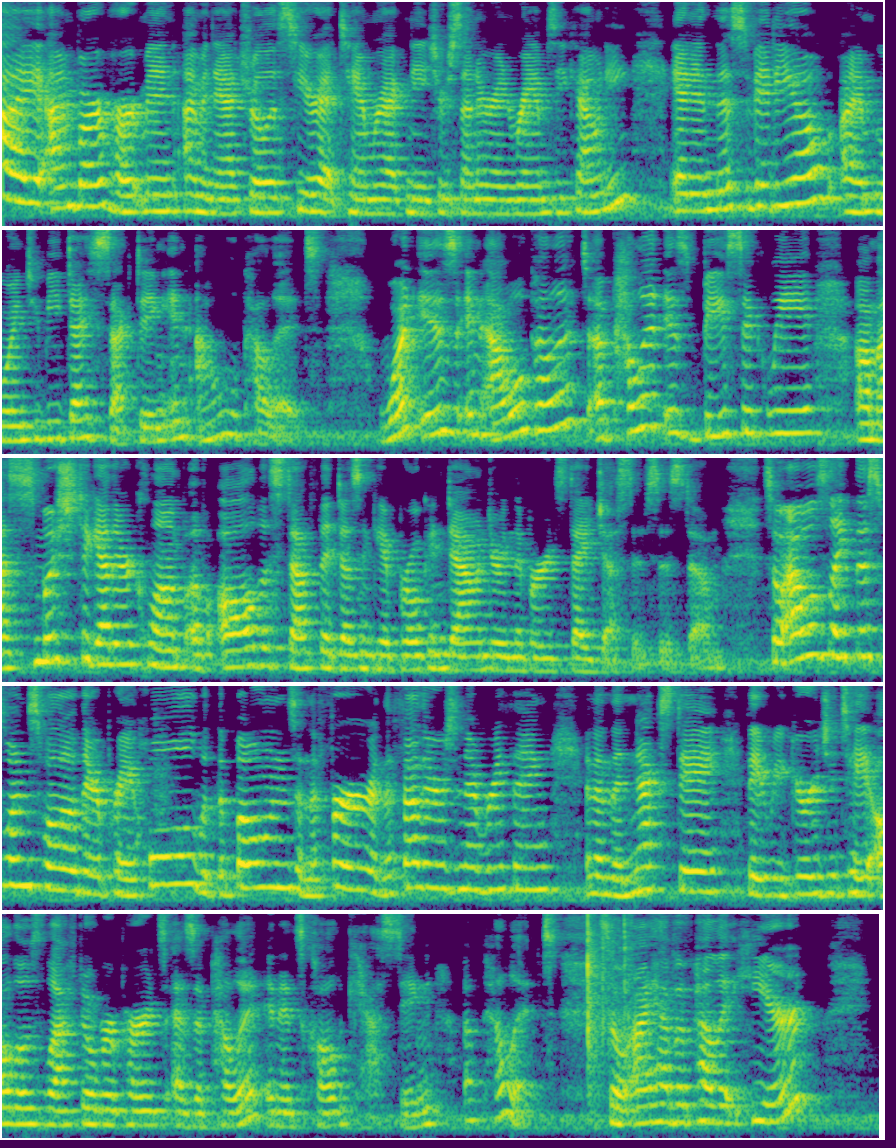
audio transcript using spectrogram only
Hi, I'm Barb Hartman. I'm a naturalist here at Tamarack Nature Center in Ramsey County. And in this video, I'm going to be dissecting an owl pellet. What is an owl pellet? A pellet is basically um, a smushed together clump of all the stuff that doesn't get broken down during the bird's digestive system. So owls like this one swallow their prey whole with the bones and the fur and the feathers and everything. And then the next day they regurgitate all those leftover parts as a pellet and it's called casting a pellet. So I have a pellet here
